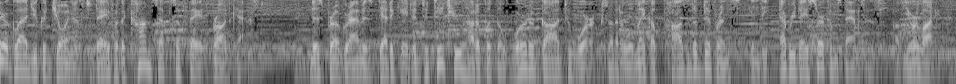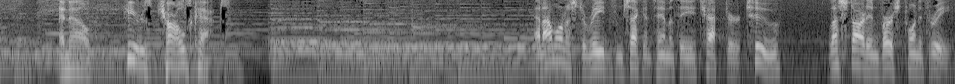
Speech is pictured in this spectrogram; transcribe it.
We are glad you could join us today for the Concepts of Faith broadcast. This program is dedicated to teach you how to put the Word of God to work so that it will make a positive difference in the everyday circumstances of your life. And now, here's Charles Capps. And I want us to read from 2 Timothy chapter 2. Let's start in verse 23.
